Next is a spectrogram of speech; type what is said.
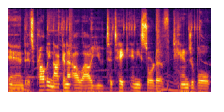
and it's probably not gonna allow you to take any sort of tangible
